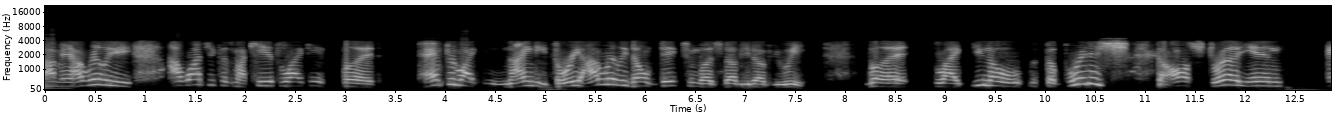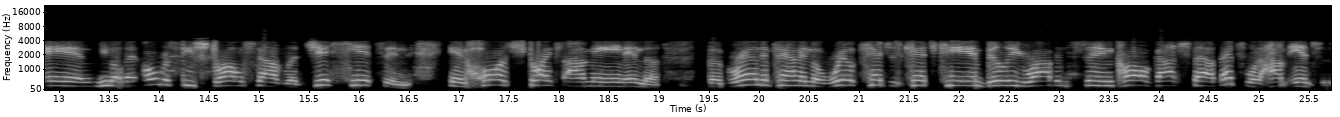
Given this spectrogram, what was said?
I mean, I really I watch it because my kids like it, but after like '93, I really don't dig too much WWE. But like you know, the British, the Australian, and you know that overseas strong style, legit hits and and hard strikes. I mean, and the the ground and pounding, the real catch as catch can, Billy Robinson, Karl Gotch style. That's what I'm into.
